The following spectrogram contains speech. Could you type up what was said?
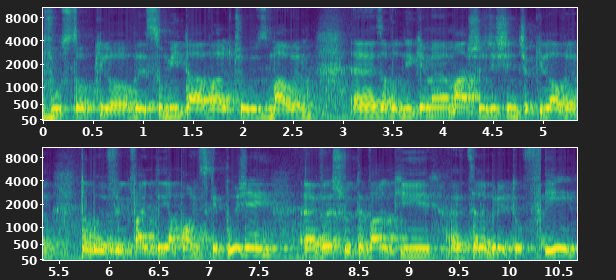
200-kilowy Sumita walczył z małym e, zawodnikiem MMA 60-kilowym. To były freak fighty japońskie. Później e, weszły te walki e, celebrytów. I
